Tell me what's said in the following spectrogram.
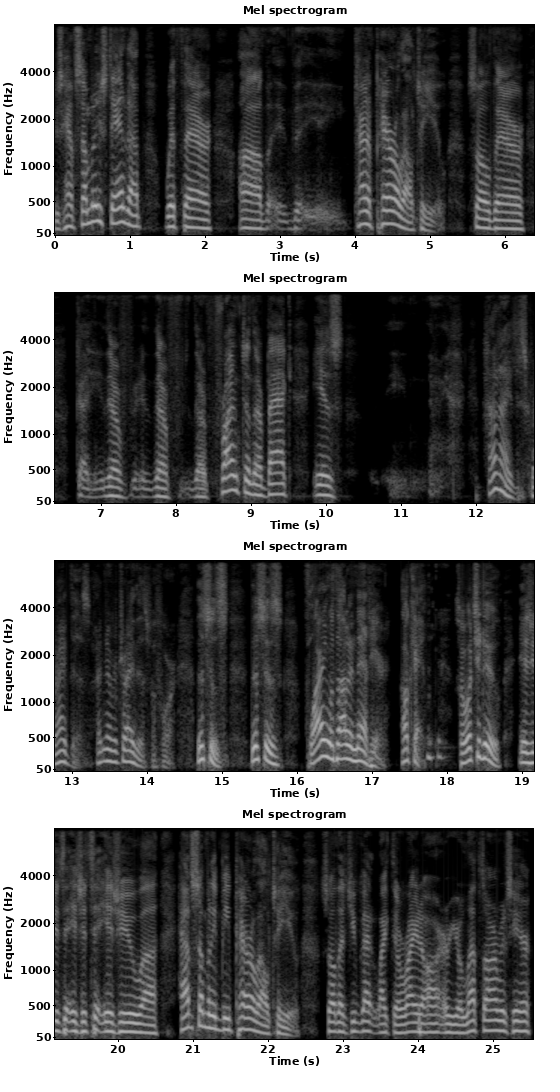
You have somebody stand up with their uh, the, kind of parallel to you. So they're their their their front and their back is how did I describe this? I've never tried this before. This is this is flying without a net here. Okay, so what you do is you is you is you uh, have somebody be parallel to you, so that you've got like their right arm or your left arm is here,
